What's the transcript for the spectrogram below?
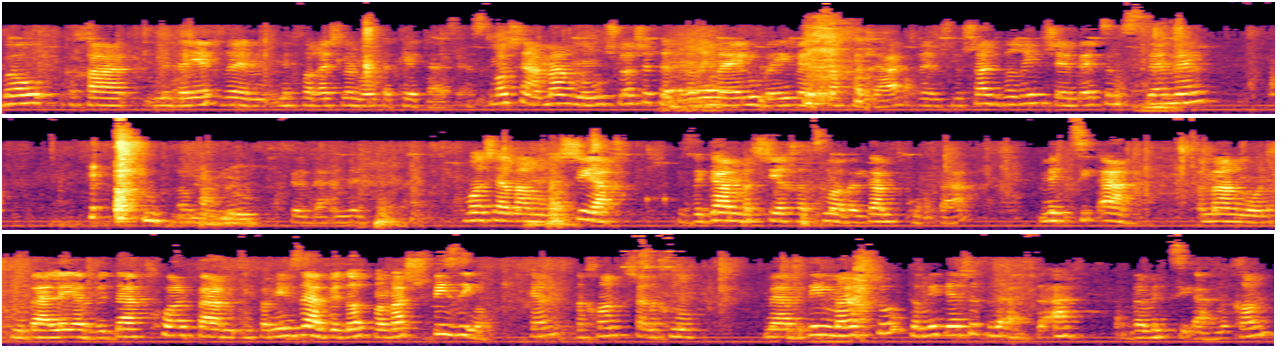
בואו ככה נדייק ונפרש לנו את הקטע הזה. אז כמו שאמרנו, שלושת הדברים האלו באים בהיסח הדעת, והם שלושה דברים שהם בעצם סמל כמו שאמרנו, משיח זה גם משיח עצמו, אבל גם תקופה. מציאה, אמרנו, אנחנו בעלי אבדה כל פעם, לפעמים זה אבדות ממש פיזיות, כן? נכון? כשאנחנו מאבדים משהו, תמיד יש איזו הפתעה. במציאה, נכון?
